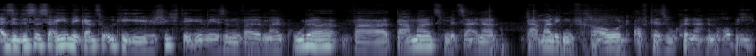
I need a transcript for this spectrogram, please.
Also das ist eigentlich eine ganz ulkige Geschichte gewesen, weil mein Bruder war damals mit seiner damaligen Frau auf der Suche nach einem Hobby.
